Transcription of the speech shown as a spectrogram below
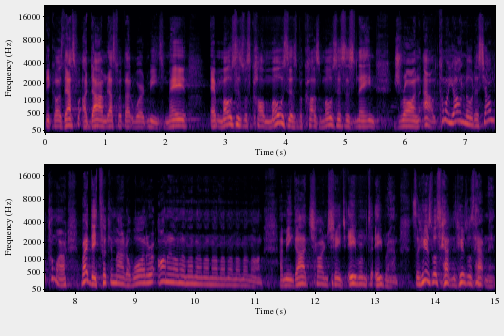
because that's what Adam, that's what that word means. Made and Moses was called Moses because Moses' name drawn out. Come on, y'all know this. Y'all, come on, right? They took him out of the water, on and on and on and on and on and on and on on. I mean, God changed Abram to Abraham. So here's what's happening. Here's what's happening.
